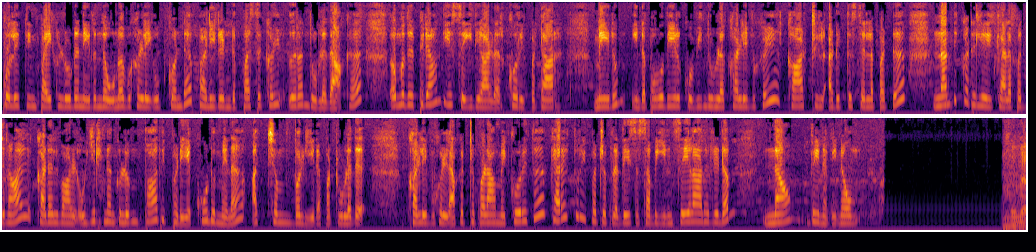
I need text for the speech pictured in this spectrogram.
பொலித்தீன் பைகளுடன் இருந்த உணவுகளை உட்கொண்ட பனிரண்டு பசுக்கள் இறந்துள்ளதாக எமது பிராந்திய செய்தியாளர் குறிப்பிட்டார். மேலும் இந்த பகுதியில் குவிந்துள்ள கழிவுகள் காற்றில் அடித்து செல்லப்பட்டு நந்திக்கடலில் கலப்பதனால் கடல்வாழ் உயிரினங்களும் பாதிப்படையக்கூடும் என அச்சம் வெளியிடப்பட்டுள்ளது. கழிவுகள் அகற்றப்படாமை குறித்து கரைத்துறை பெற்ற பிரதேச சபையின் செயலாளரிடம் நாம் வினவினோம். இப்போ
